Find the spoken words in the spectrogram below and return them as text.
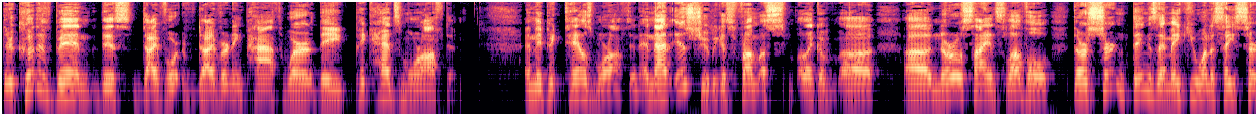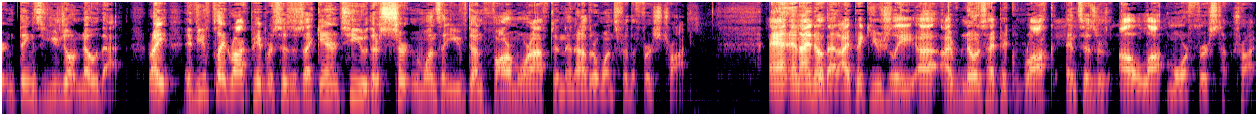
there could have been this diver- diverting path where they pick heads more often and they pick tails more often. And that is true because from a like a uh, uh, neuroscience level, there are certain things that make you want to say certain things. You don't know that. Right? If you've played rock, paper, scissors, I guarantee you there's certain ones that you've done far more often than other ones for the first try. And, and I know that. I pick usually, uh, I've noticed I pick rock and scissors a lot more first try.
